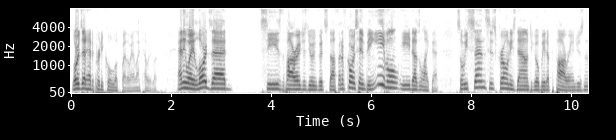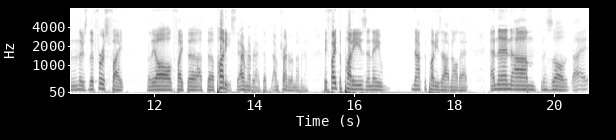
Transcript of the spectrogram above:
Lord Zed had a pretty cool look, by the way. I liked how he looked. Anyway, Lord Zed sees the Power Rangers doing good stuff, and of course, him being evil, he doesn't like that. So he sends his cronies down to go beat up the Power Rangers, and then there's the first fight where they all fight the the putties. I remember I'm trying to remember now. They fight the putties, and they knock the putties out and all that. And then um, This is all. I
